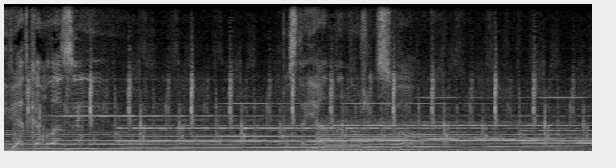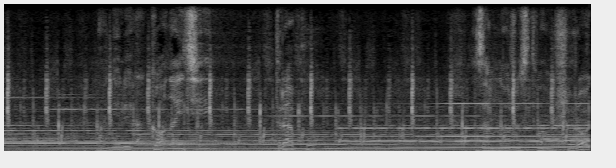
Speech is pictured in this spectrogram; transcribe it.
И веткам лозы постоянно нужен сок. Но нелегко найти тропу за множеством широких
